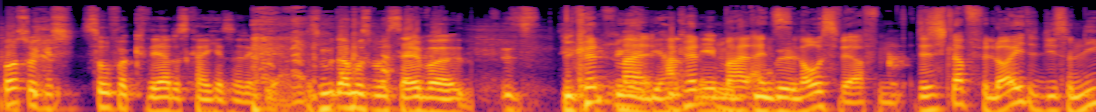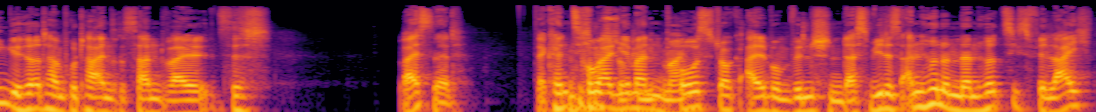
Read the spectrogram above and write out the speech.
Post ist so verquer, das kann ich jetzt nicht erklären. Das, da muss man selber. Wir könnten mal, wir könnten mal eins rauswerfen. Das ist, ich glaube, für Leute, die es noch nie gehört haben, brutal interessant, weil es ist, weiß nicht. Da könnte sich mal jemand ein Post-Rock-Album wünschen, dass wir das anhören und dann hört sich's vielleicht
